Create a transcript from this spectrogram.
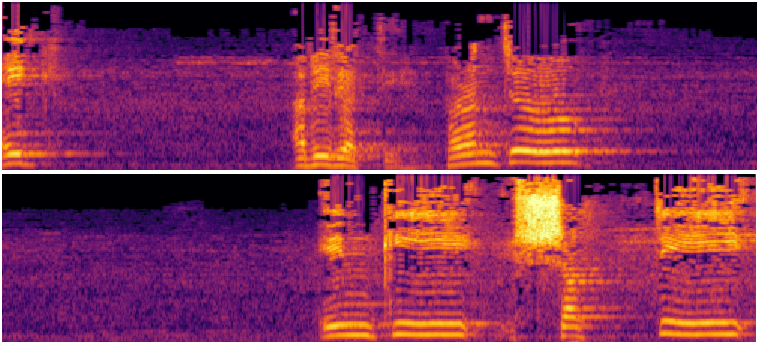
एक अभिव्यक्ति है। परंतु इनकी शक्ति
